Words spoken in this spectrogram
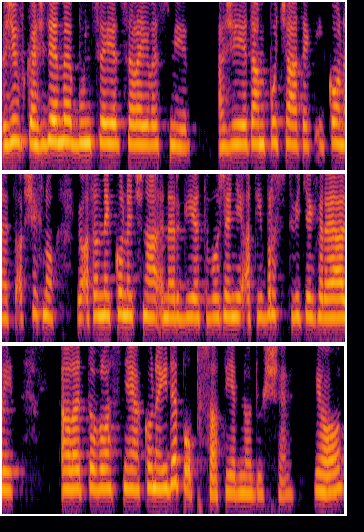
že v každé mé buňce je celý vesmír a že je tam počátek i konec a všechno. Jo, a ta nekonečná energie tvoření a ty vrstvy těch realit, ale to vlastně jako nejde popsat jednoduše. Jo?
